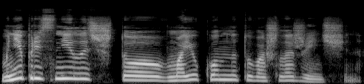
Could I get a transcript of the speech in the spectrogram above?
мне приснилось, что в мою комнату вошла женщина.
